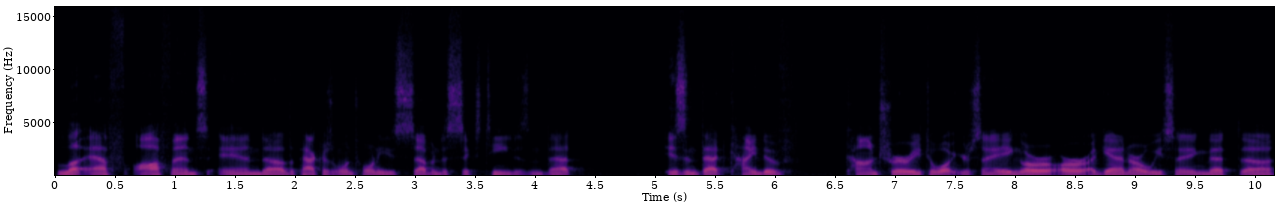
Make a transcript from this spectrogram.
La F offense, and uh, the Packers won twenty seven to sixteen. Isn't that isn't that kind of contrary to what you're saying, or, or again, are we saying that uh,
